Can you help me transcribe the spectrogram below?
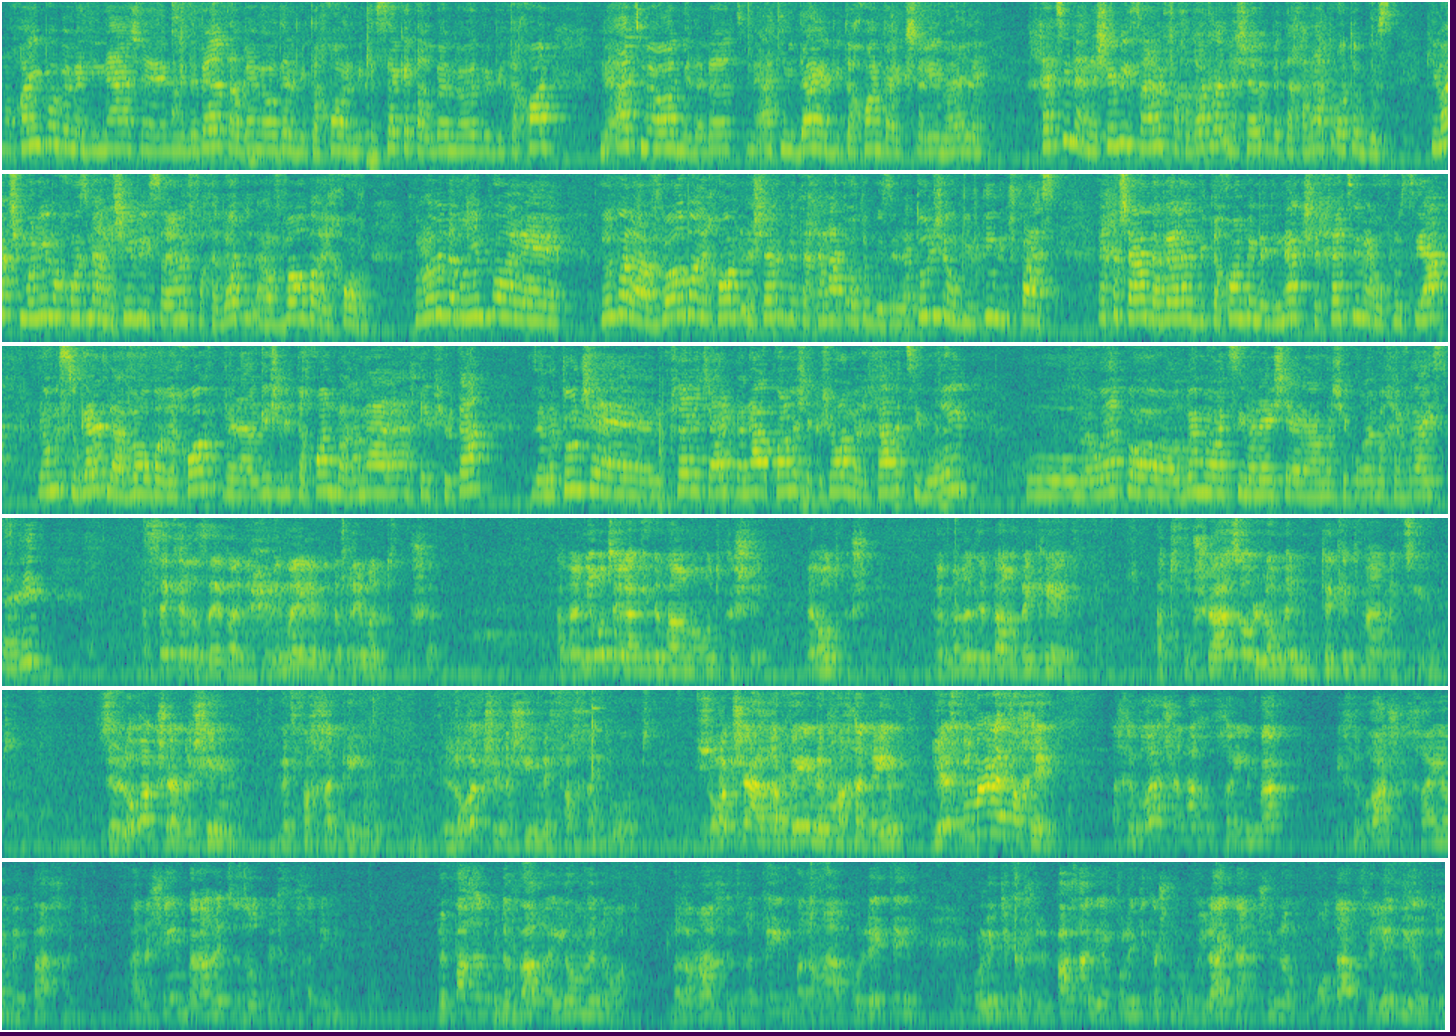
אנחנו חיים פה במדינה שמדברת הרבה מאוד על ביטחון, מתעסקת הרבה מאוד בביטחון, מעט מאוד מדברת, מעט מדי על ביטחון בהקשרים האלה. חצי מהנשים בישראל מפחדות לשבת בתחנת אוטובוס. כמעט 80% מהנשים בישראל מפחדות לעבור ברחוב. אנחנו לא מדברים פה על... מדברים פה לעבור ברחוב, לשבת בתחנת אוטובוס. זה נתון שהוא בלתי נתפס. איך אפשר לדבר על ביטחון במדינה כשחצי מהאוכלוסייה לא מסוגלת לעבור ברחוב ולהרגיש ביטחון ברמה הכי פשוטה? זה נתון שאני חושבת שעל פניו כל מה שקשור למרחב הציבורי הוא מעורר פה הרבה מאוד סימני שאלה מה שקורה בחברה הישראלית. הסקר הזה והנתונים האלה מדברים על תחושה. אבל אני רוצה להגיד דבר מאוד קשה, מאוד קשה. אני אומר את זה בהרבה כאב. התחושה הזו לא מנותקת מהמציאות. זה לא רק שאנשים מפחדים, זה לא רק שנשים מפחדות, לא רק שערבים מפחדים, יש ממה לפחד. החברה שאנחנו חיים בה היא חברה שחיה בפחד. האנשים בארץ הזאת מפחדים. ופחד הוא דבר איום ונורא. ברמה החברתית, ברמה הפוליטית. פוליטיקה של פחד היא הפוליטיקה שמובילה את האנשים למקומות האפלים ביותר.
